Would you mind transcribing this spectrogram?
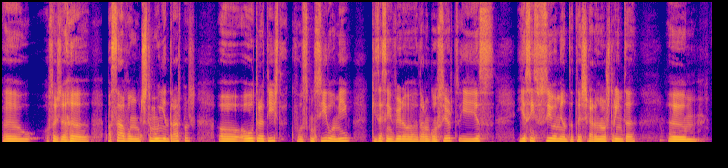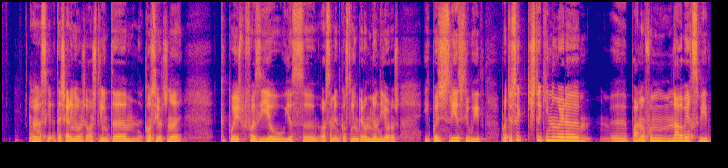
uh, ou seja, uh, passavam o testemunho, entre aspas, a, a outro artista que fosse conhecido, ou amigo, quisessem ver uh, dar um concerto e, esse, e assim sucessivamente até chegarem aos 30 hum, até chegarem aos, aos 30 um, concertos, não é? Que depois fazia esse orçamento que eles tinham, que era um milhão de euros e depois seria distribuído. Pronto, eu sei que isto aqui não era. Uh, pá, não foi nada bem recebido.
